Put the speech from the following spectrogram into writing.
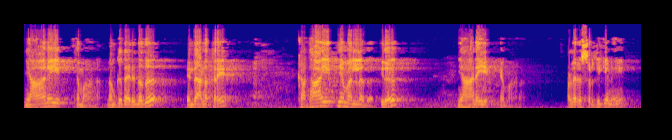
ജ്ഞാനയജ്ഞമാണ്. നമുക്ക് തരുന്നത് എന്താണത്രേ? കഥായജ്ഞമല്ലത്. ഇത് ജ്ഞാനയജ്ഞമാണ്. വളരെ ശ്രദ്ധിക്കണേ.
